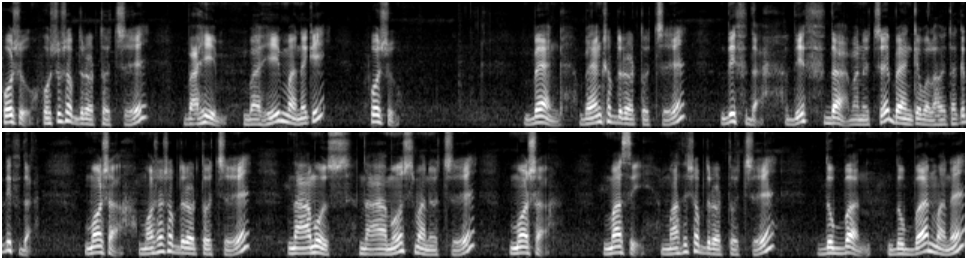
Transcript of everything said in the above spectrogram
পশু। পশু শব্দের অর্থ হচ্ছে বাহিম। বাহিম মানে কি? পশু। ব্যাংক ব্যাংক শব্দের অর্থ হচ্ছে দিফদা। দিফদা মানে হচ্ছে ব্যাংকে বলা হয়ে থাকে দিফদা। মশা। মশা শব্দের অর্থ হচ্ছে নামুস। নামুস মানে হচ্ছে মশা। মাসি। মাসি শব্দের অর্থ হচ্ছে দুব্বান। দুব্বান মানে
